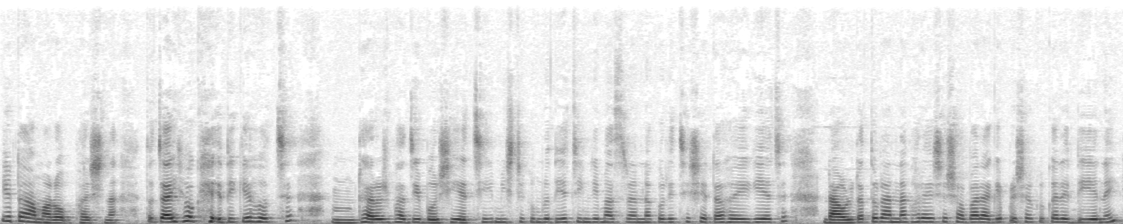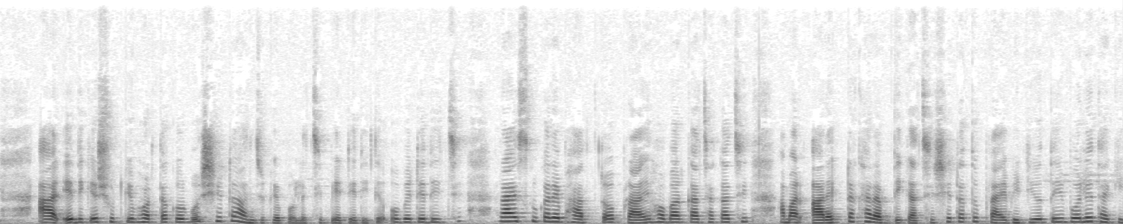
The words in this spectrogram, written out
এটা আমার অভ্যাস না। তো যাই হোক, এদিকে হচ্ছে ঢ্যাঁড়স ভাজি বসিয়েছি, মিষ্টি কুমড়ো দিয়ে চিংড়ি মাছ রান্না করেছি, সেটা হয়ে গিয়েছে। ডাউলটা তো রান্নাঘরে এসে সবার আগে প্রেশার কুকারে দিয়ে নেই। আর এদিকে শুটকি ভর্তা করব, সেটা আঞ্জুকে বলেছি বেটে দিতে, ও বেটে দিচ্ছে। রাইস কুকারে ভাতটাও প্রায় হবার কাছাকাছি। আমার আরেকটা খারাপ দিক আছে, সেটা তো প্রায় ভিডিওতেই বলে থাকি,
